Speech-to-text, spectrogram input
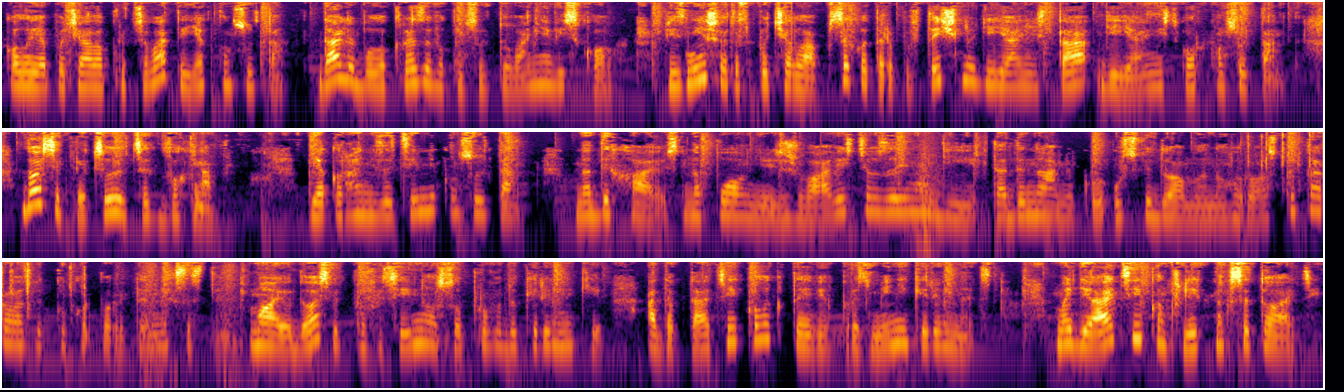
коли я почала працювати як консультант. Далі було кризове консультування військових. Пізніше розпочала психотерапевтичну діяльність та діяльність оргконсультанта. Досі працюю в цих двох напрямках. Як організаційний консультант надихаюсь, наповнююсь жвавістю взаємодії та динамікою усвідомленого росту та розвитку корпоративних систем. Маю досвід професійного супроводу керівників, адаптації колективів при зміні керівництва, медіації конфліктних ситуацій,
